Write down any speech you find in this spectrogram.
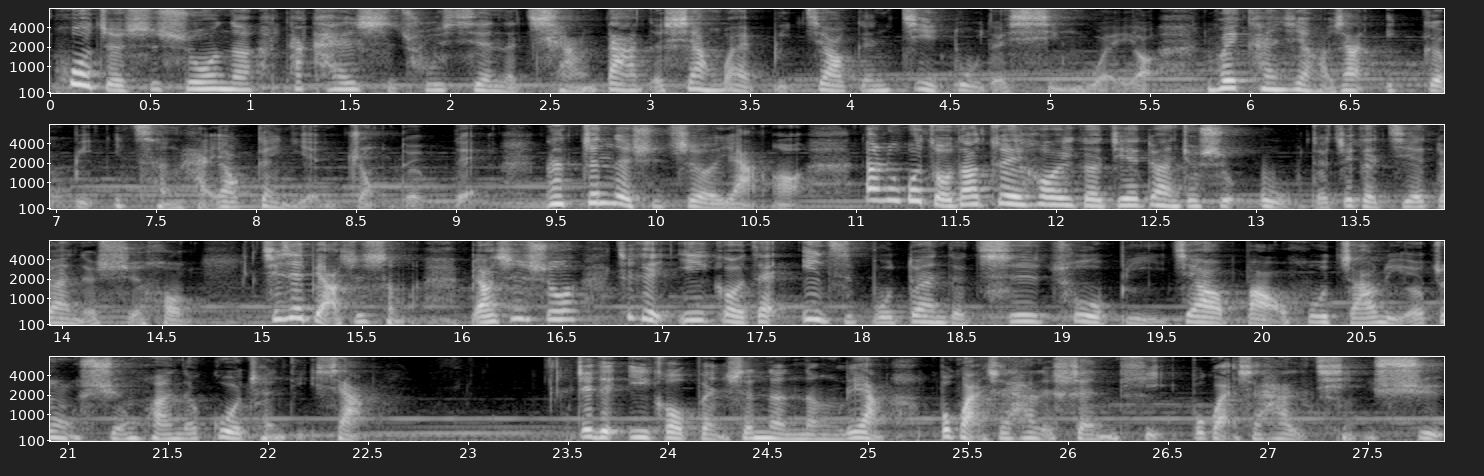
或者是说呢，他开始出现了强大的向外比较跟嫉妒的行为哦，你会看见好像一个。比一层还要更严重，对不对？那真的是这样啊。那如果走到最后一个阶段，就是五的这个阶段的时候，其实表示什么？表示说这个 ego 在一直不断的吃醋、比较、保护、找理由这种循环的过程底下。这个 ego 本身的能量，不管是他的身体，不管是他的情绪，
